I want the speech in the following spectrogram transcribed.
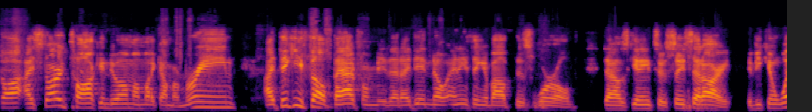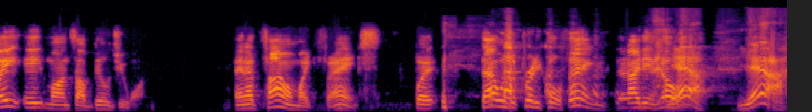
So I started talking to him. I'm like, I'm a Marine. I think he felt bad for me that I didn't know anything about this world that I was getting to. So he said, All right, if you can wait eight months, I'll build you one. And at the time, I'm like, Thanks. But that was a pretty cool thing that I didn't know. Yeah. Yeah.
